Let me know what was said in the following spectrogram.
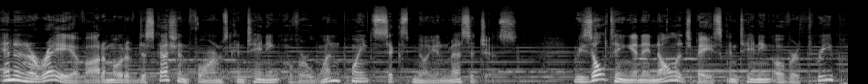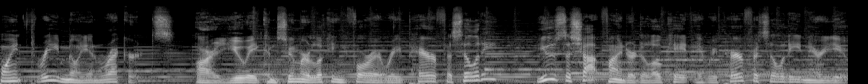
and an array of automotive discussion forums containing over 1.6 million messages, resulting in a knowledge base containing over 3.3 million records. Are you a consumer looking for a repair facility? Use the Shop Finder to locate a repair facility near you.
